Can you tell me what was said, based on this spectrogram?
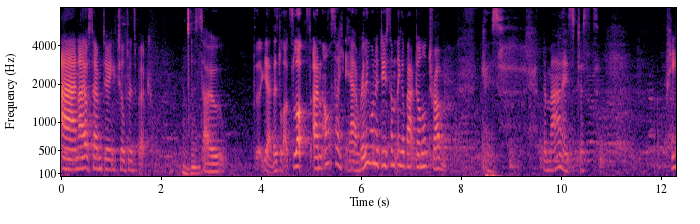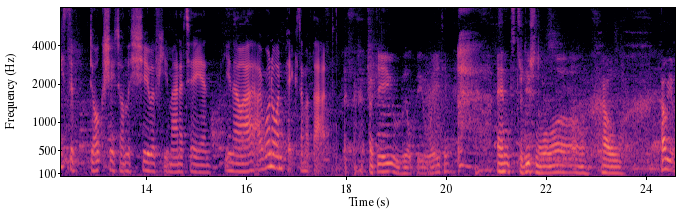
and I also am doing a children's book. Mm-hmm. So yeah, there's lots, lots, and also yeah, I really want to do something about Donald Trump because the man is just a piece of dog shit on the shoe of humanity, and you know I, I want to unpick some of that. okay, we'll be waiting. And traditional uh, how how you,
